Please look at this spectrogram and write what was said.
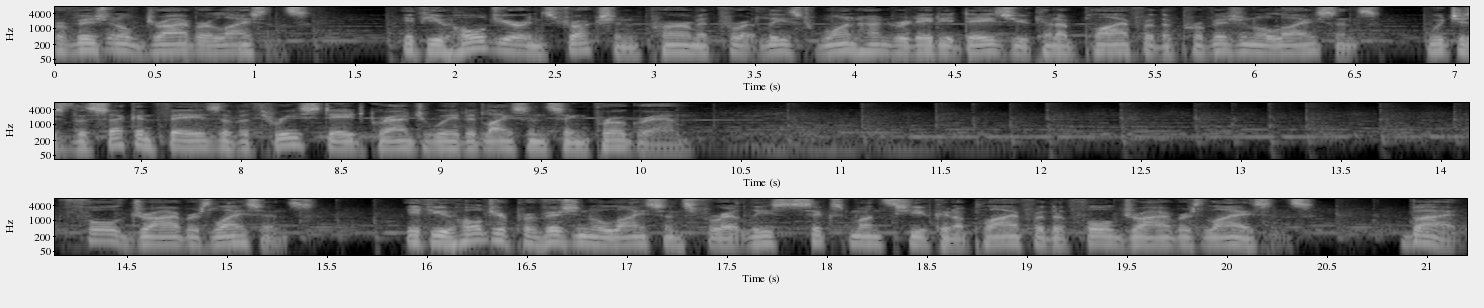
Provisional Driver License. If you hold your instruction permit for at least 180 days you can apply for the provisional license, which is the second phase of a three-stage graduated licensing program. Full Driver's License. If you hold your provisional license for at least 6 months you can apply for the full driver's license. But,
